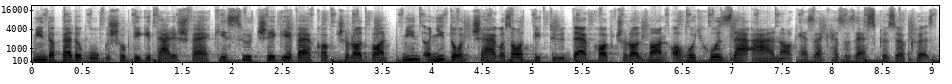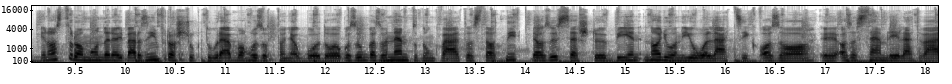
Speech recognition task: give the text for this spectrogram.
mind a pedagógusok digitális felkészültségével kapcsolatban, mind a nyitottság, az attitűddel kapcsolatban, ahogy hozzáállnak ezekhez az eszközökhöz. Én azt tudom mondani, hogy bár az infrastruktúrában hozott anyagból dolgozunk, azon nem tudunk változtatni, de az összes többén nagyon jól látszik az a, az a szemléletváltás,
